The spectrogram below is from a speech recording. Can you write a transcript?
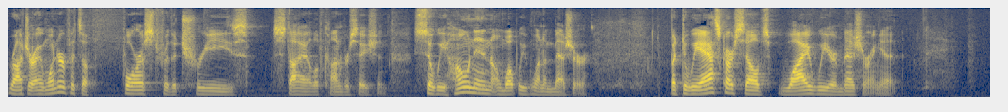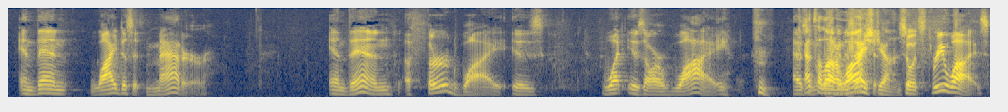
Roger, I wonder if it's a forest for the trees style of conversation. So we hone in on what we want to measure. But do we ask ourselves why we are measuring it? And then why does it matter? And then a third why is what is our why hmm. That's a lot of whys, John. So it's three whys.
